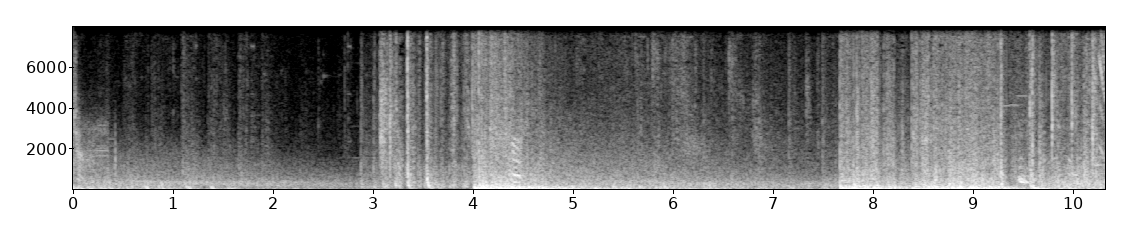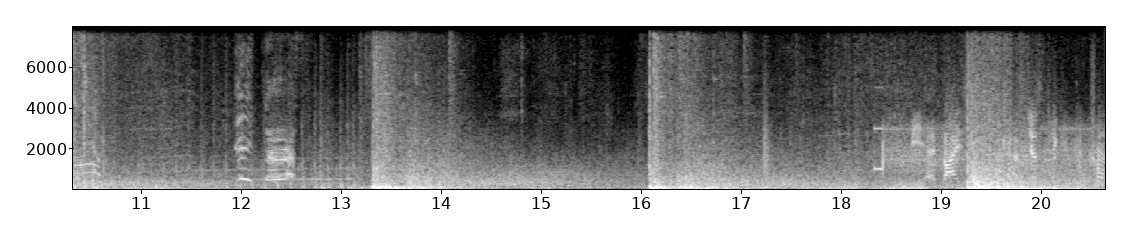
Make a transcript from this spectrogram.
Location. Be advised, we have just taken control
